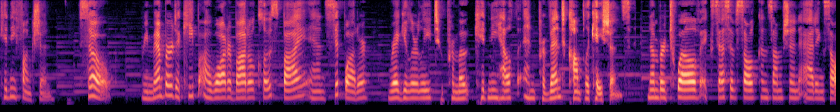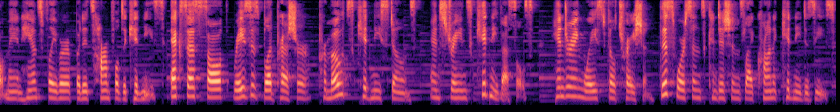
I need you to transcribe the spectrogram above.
kidney function. So, remember to keep a water bottle close by and sip water regularly to promote kidney health and prevent complications. Number 12, excessive salt consumption. Adding salt may enhance flavor, but it's harmful to kidneys. Excess salt raises blood pressure, promotes kidney stones, and strains kidney vessels, hindering waste filtration. This worsens conditions like chronic kidney disease,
